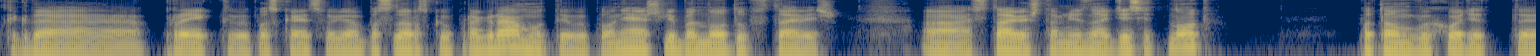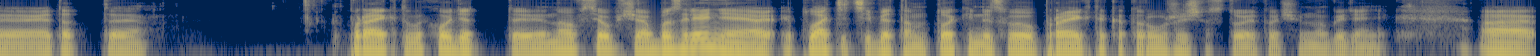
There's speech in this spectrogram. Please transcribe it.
Когда проект выпускает свою амбассадорскую программу, ты выполняешь, либо ноду ставишь. Э, ставишь там, не знаю, 10 нод, потом выходит э, этот э, проект выходит э, на всеобщее обозрение и платит тебе там токены своего проекта, который уже сейчас стоит очень много денег. А,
